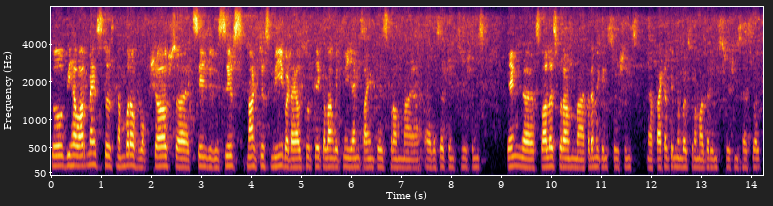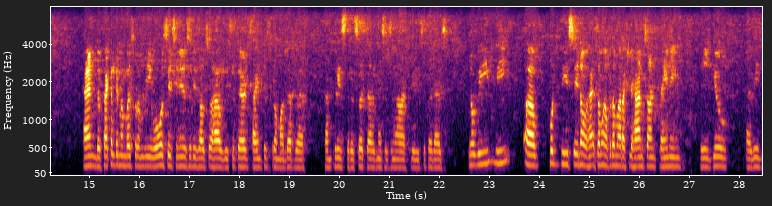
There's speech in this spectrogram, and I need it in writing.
So we have organized a number of workshops, uh, exchange visits, not just me, but I also take along with me young scientists from uh, uh, research institutions, young uh, scholars from academic institutions, faculty members from other institutions as well. And the faculty members from the overseas universities also have visited, scientists from other countries, research organizations are actually visited us. You know, we, we uh, put these, you know, some of them are actually hands-on training. We give, uh, we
